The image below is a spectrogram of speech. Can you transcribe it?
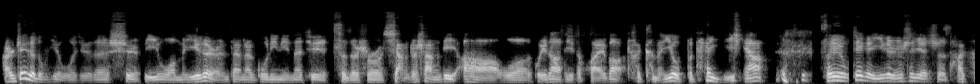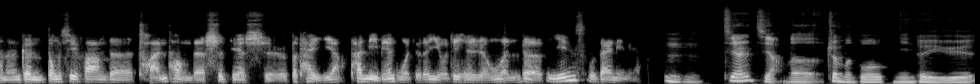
而这个东西，我觉得是比我们一个人在那孤零零的去死的时候想着上帝啊，我回到你的怀抱，它可能又不太一样。所以，这个一个人世界史，它可能跟东西方的传统的世界史不太一样。它里面，我觉得有这些人文的因素在里面。嗯嗯。既然讲了这么多，您对于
